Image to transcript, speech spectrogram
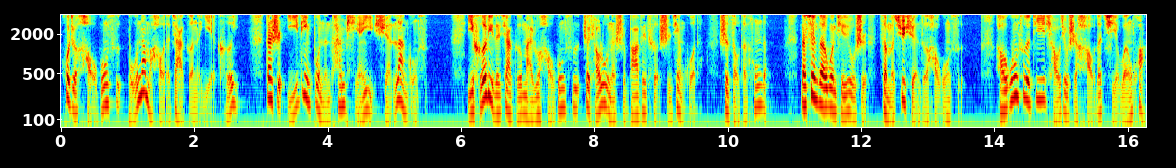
或者好公司不那么好的价格呢也可以，但是一定不能贪便宜选烂公司，以合理的价格买入好公司。这条路呢是巴菲特实践过的，是走得通的。那现在的问题就是怎么去选择好公司。好公司的第一条就是好的企业文化。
